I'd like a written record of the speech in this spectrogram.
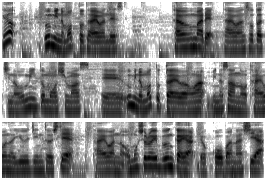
家好海のもっと台湾です。台湾生まれ台湾育ちの海と申します、えー海のもっと台湾は皆さんの台湾の友人として台湾の面白い文化や旅行話や、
